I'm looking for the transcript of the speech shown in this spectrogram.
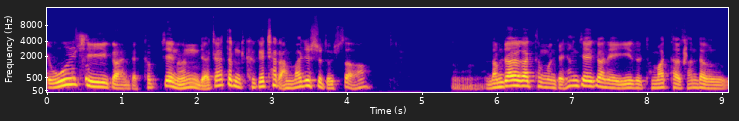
우울시가 이제 급제는 여자들은 그게 잘 안 맞을 수도 있어. 어, 남자 같으면 이제 형제간의 일을 도맡아서 한다고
